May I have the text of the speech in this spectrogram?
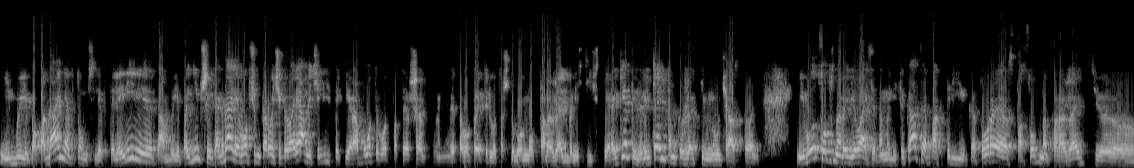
и были попадания, в том числе в Тель-Авиве, там были погибшие и так далее. В общем, короче говоря, начались такие работы вот по совершенствованию этого Патриота, чтобы он мог поражать баллистические ракеты. Израильтяне там тоже активно участвовали. И вот, собственно, родилась эта модификация ПАК-3, которая способна поражать, э,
